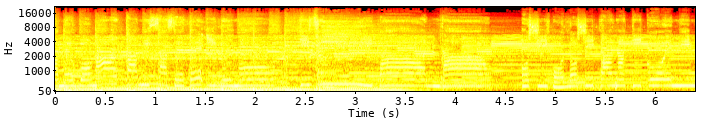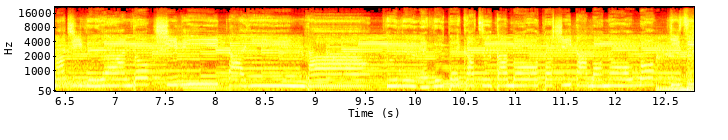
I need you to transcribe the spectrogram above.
は目を真っ赤にさせているの。気づいたんだ。押し殺した鳴き声に混じる知りたいんだ。震える手が掴もうとしたものを気づいて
